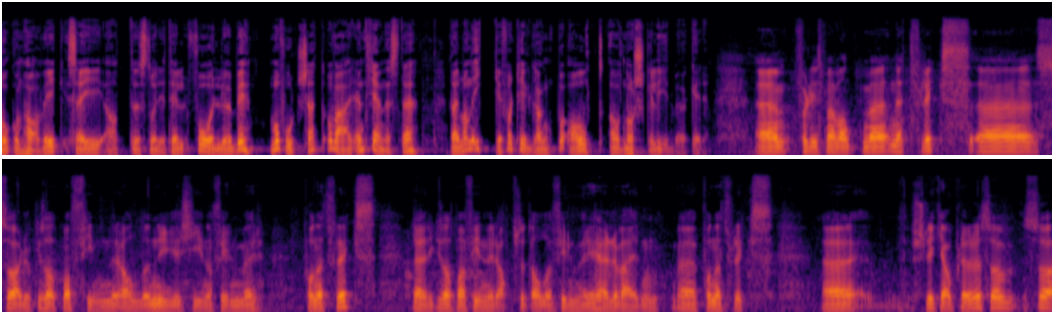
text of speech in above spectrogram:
Håkon Havik sier at Storytel foreløpig må fortsette å være en tjeneste der man ikke får tilgang på alt av norske lydbøker. Ehm, for de som er vant med Netflix, eh, så er det jo ikke sånn at man finner alle nye kinofilmer på Netflix. Det er ikke sånn at man finner absolutt alle filmer i hele verden eh, på Netflix. Eh, slik jeg opplever det, så, så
